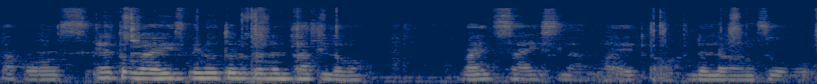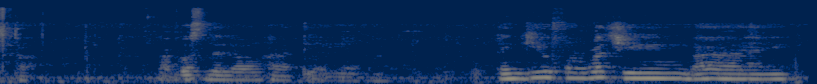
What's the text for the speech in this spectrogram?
Tapos, ito guys, pinutol ko ng tatlo. Bite size lang. O, ito, dalawang subo pa. Tapos, dalawang hati. Ayan. Thank you for watching. Bye!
